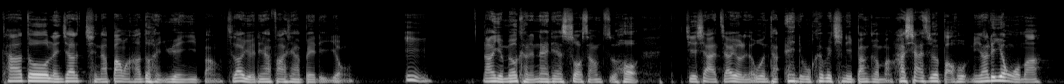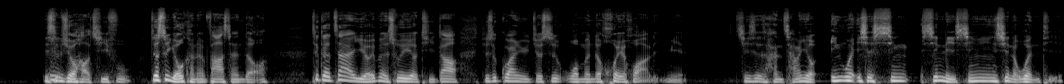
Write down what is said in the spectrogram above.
他都人家请他帮忙，他都很愿意帮。直到有一天他发现他被利用，嗯，然后有没有可能那一天受伤之后，接下来只要有人问他，哎，我可不可以请你帮个忙？他下一次就会保护你要利用我吗？你是不是有好欺负？这是有可能发生的哦。这个在有一本书也有提到，就是关于就是我们的绘画里面，其实很常有因为一些心心理心因性的问题，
